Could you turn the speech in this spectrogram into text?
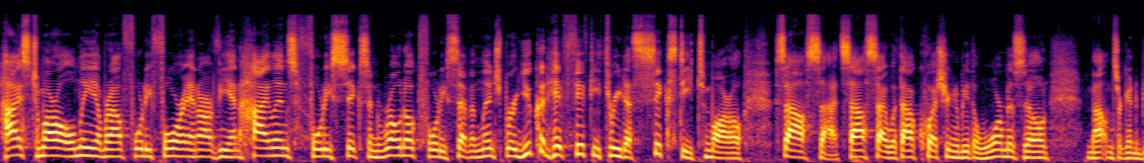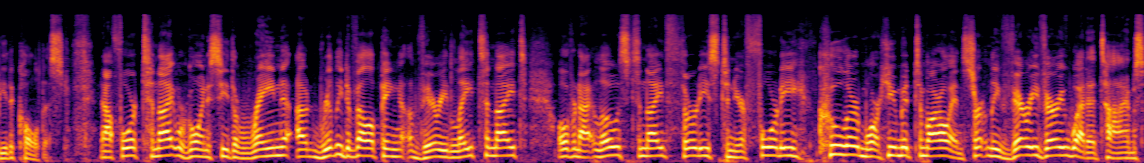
Highs tomorrow only around 44 NRV and Highlands, 46 in Roanoke, 47 Lynchburg. You could hit 53 to 60 tomorrow south side. South side without question going to be the warmest zone. Mountains are going to be the coldest. Now for tonight, we're going to see the rain uh, really developing very late tonight. Overnight lows tonight, 30s to near 40. Cooler, more humid tomorrow and certainly very, very wet at times.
